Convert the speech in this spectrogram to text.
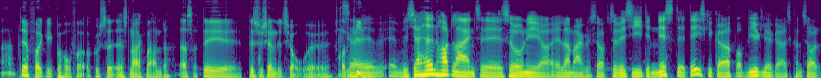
ah, det har folk ikke behov for at kunne sidde og snakke med andre. Altså, det, det synes jeg er en lidt sjov øh, strategi. Altså, øh, hvis jeg havde en hotline til Sony og, eller Microsoft, så vil jeg sige, at det næste, det I skal gøre for virkelig at gøre jeres konsol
